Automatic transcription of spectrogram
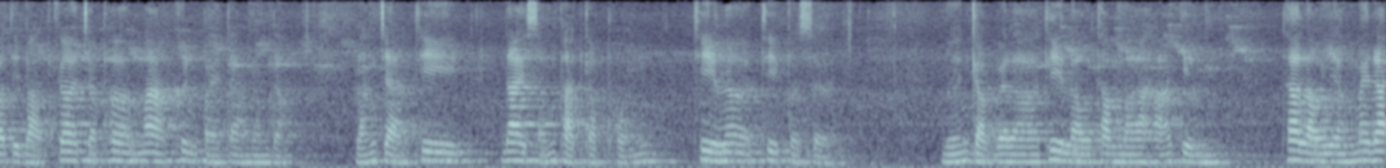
ปฏิบัติก็จะเพิ่มมากขึ้นไปตามลำดับ หลังจากที่ได้สัมผัสกับผลที่เลิศที่ประเสริฐ เหมือนกับเวลาที่เราทำมาหากิน ถ้าเรายังไม่ได้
